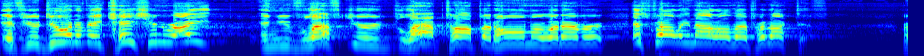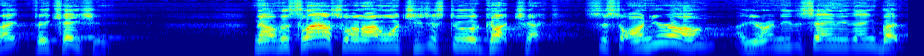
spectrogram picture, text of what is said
if you're doing a vacation right and you've left your laptop at home or whatever, it's probably not all that productive, right? Vacation. Now, this last one, I want you to just do a gut check. It's just on your own. You don't need to say anything, but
